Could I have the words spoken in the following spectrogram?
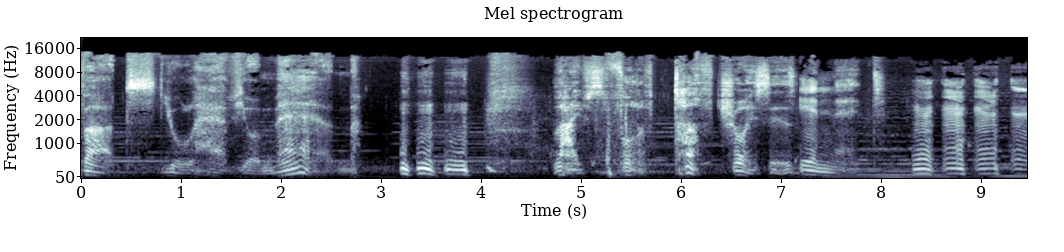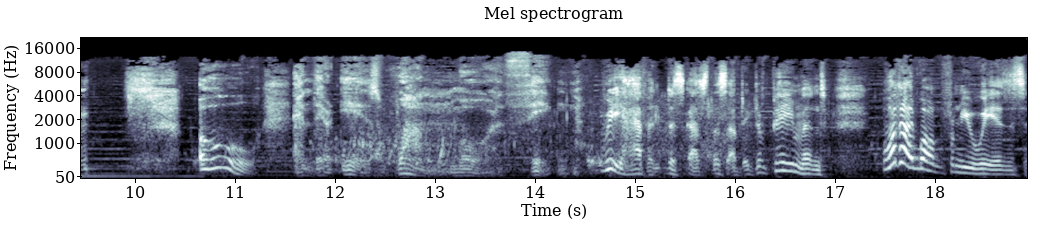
But you'll have your man. Life's full of tough choices, isn't it? oh, and there is one more thing. We haven't discussed the subject of payment. What I want from you is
